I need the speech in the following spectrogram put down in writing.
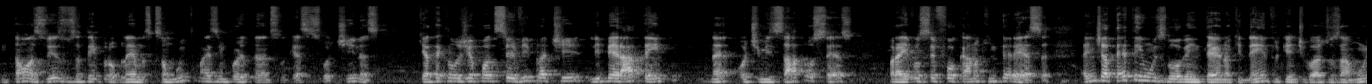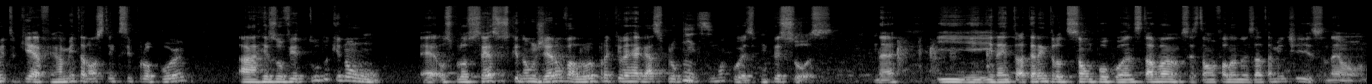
Então, às vezes, você tem problemas que são muito mais importantes do que essas rotinas, que a tecnologia pode servir para te liberar tempo, né, otimizar processo, para aí você focar no que interessa. A gente até tem um slogan interno aqui dentro, que a gente gosta de usar muito, que é a ferramenta nossa tem que se propor a resolver tudo que não. É, os processos que não geram valor para que o RH se preocupe Isso. com uma coisa, com pessoas né? E, e na, até na introdução, um pouco antes, tava, vocês estavam falando exatamente isso, né? O,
